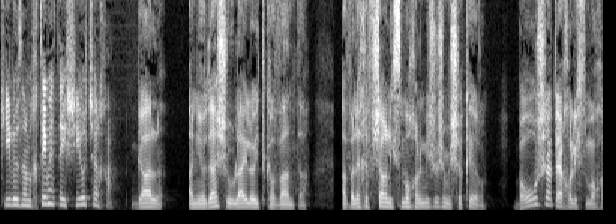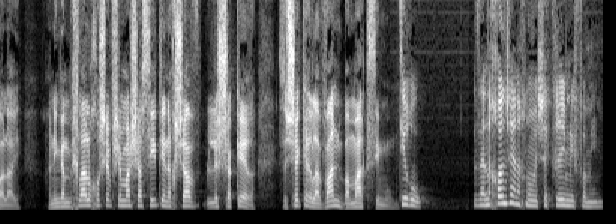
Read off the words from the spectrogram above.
כאילו זה מכתים את האישיות שלך. גל, אני יודע שאולי לא התכוונת, אבל איך אפשר לסמוך על מישהו שמשקר? ברור שאתה יכול לסמוך עליי. אני גם בכלל לא חושב שמה שעשיתי נחשב לשקר. זה שקר לבן במקסימום. תראו, זה נכון שאנחנו משקרים לפעמים.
